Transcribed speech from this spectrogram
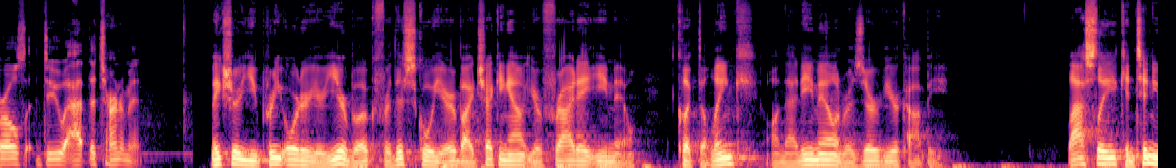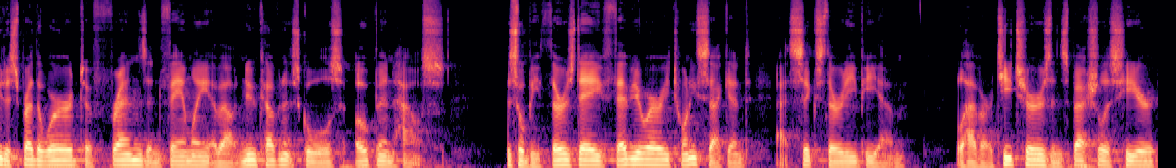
girls do at the tournament. Make sure you pre order your yearbook for this school year by checking out your Friday email. Click the link on that email and reserve your copy. Lastly, continue to spread the word to friends and family about New Covenant School's open house. This will be Thursday, February 22nd at 6:30 p.m. We'll have our teachers and specialists here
